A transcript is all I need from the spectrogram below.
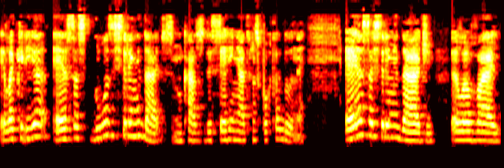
ela cria essas duas extremidades, no caso desse RNA transportador, né? Essa extremidade, ela vai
